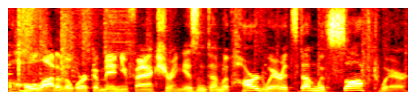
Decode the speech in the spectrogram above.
A whole lot of the work of manufacturing isn't done with hardware, it's done with software.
